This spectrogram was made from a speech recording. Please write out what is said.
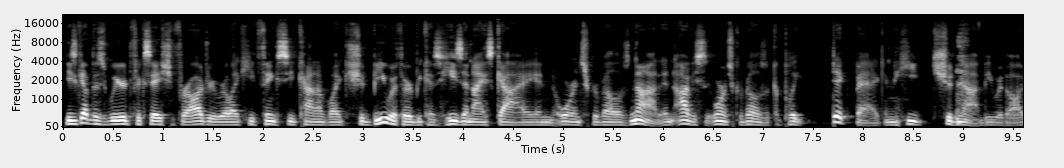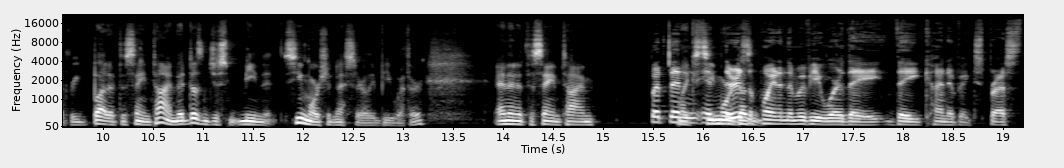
he's got this weird fixation for Audrey where like he thinks he kind of like should be with her because he's a nice guy and Orin Scrivello's not. And obviously Orin Scrivello's a complete dickbag and he should not be with Audrey. But at the same time, that doesn't just mean that Seymour should necessarily be with her. And then at the same time, But then Like, it- there is a point in the movie where they they kind of express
